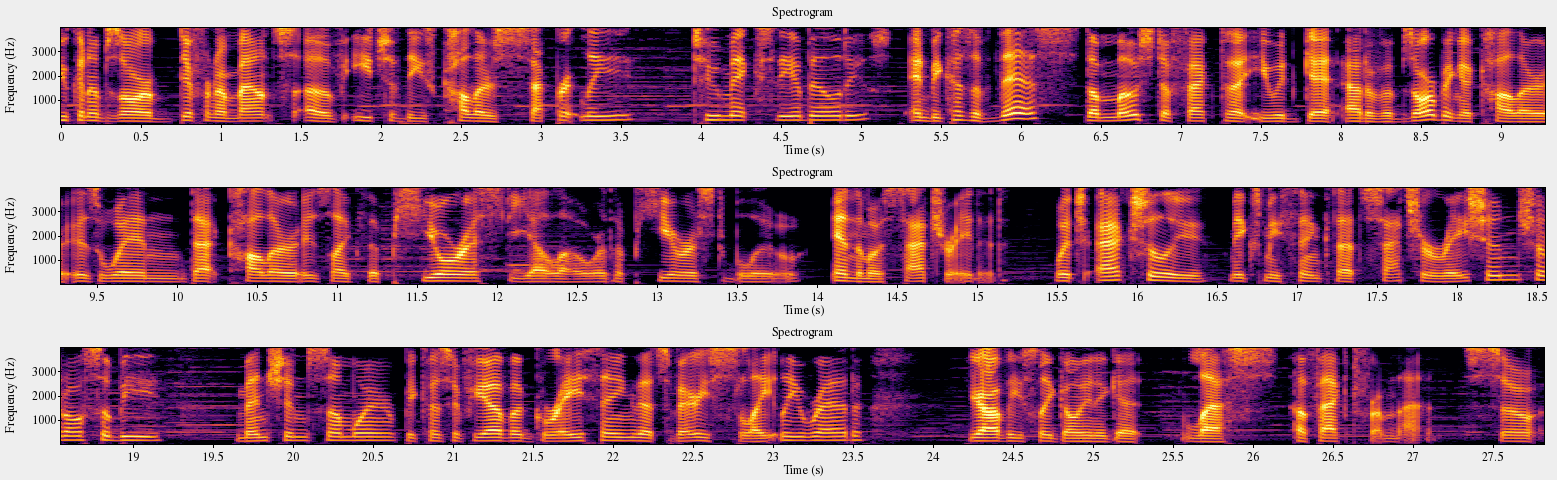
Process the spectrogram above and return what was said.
You can absorb different amounts of each of these colors separately to mix the abilities. And because of this, the most effect that you would get out of absorbing a color is when that color is like the purest yellow or the purest blue and the most saturated. Which actually makes me think that saturation should also be mentioned somewhere because if you have a gray thing that's very slightly red, you're obviously going to get less effect from that. So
